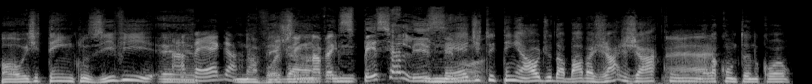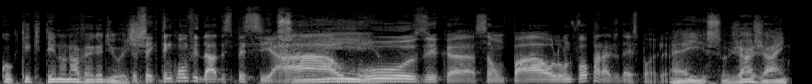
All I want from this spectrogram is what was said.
Ó, hoje tem, inclusive. é, Navega. Navega. Hoje tem um Navega in- especialíssimo. Inédito e tem áudio da Baba já já com É. ela contando o que, que tem no Navega de Eu hoje. sei que tem convidado especial, Sim. música, São Paulo. Não vou parar de dar spoiler. É isso, já já então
